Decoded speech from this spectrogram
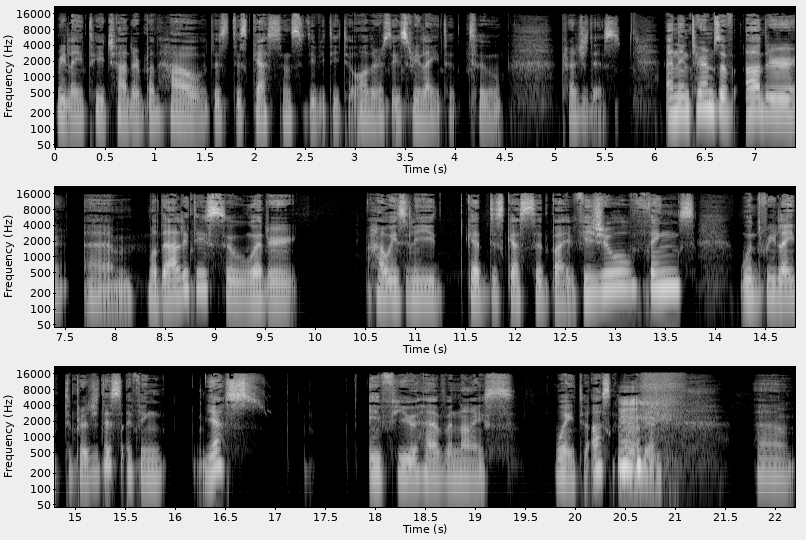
relate to each other, but how this disgust sensitivity to others is related to prejudice. And in terms of other um, modalities, so whether how easily you get disgusted by visual things would relate to prejudice, I think yes, if you have a nice way to ask about it. Um,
